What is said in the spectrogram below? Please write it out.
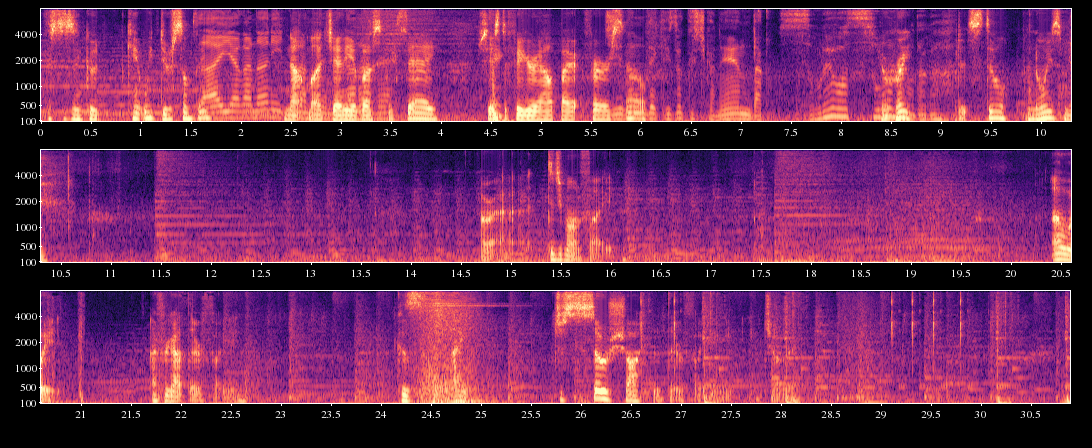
This isn't good. Can't we do something? Not much any of us can say. She has to figure it out by for herself. You're right, but it still annoys me. Alright, Digimon fight. Oh wait, I forgot they're fighting. Cause I just so shocked that they're fighting each other.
